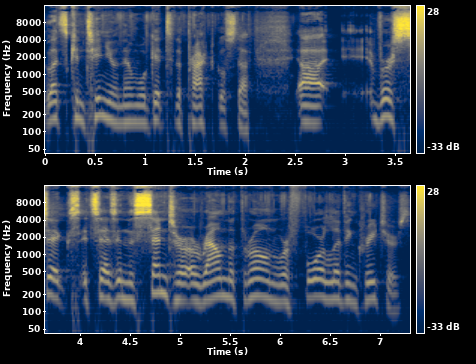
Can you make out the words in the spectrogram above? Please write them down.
Let's continue and then we'll get to the practical stuff. Uh, verse 6, it says, In the center around the throne were four living creatures,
